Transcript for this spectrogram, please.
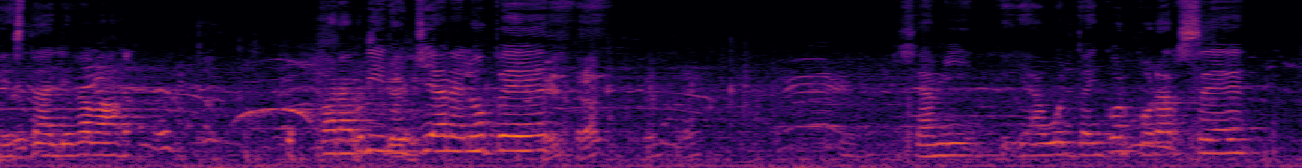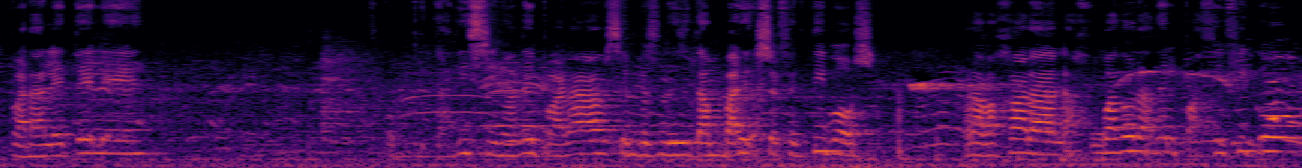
Esta llegaba para abrir Ollane López. Shami, que ya ha vuelto a incorporarse para Letele. Complicadísima de parar, siempre se necesitan varios efectivos para bajar a la jugadora del Pacífico.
